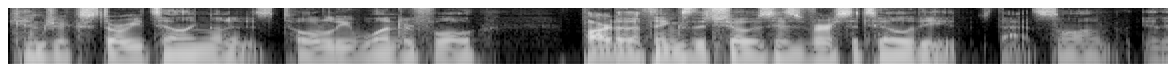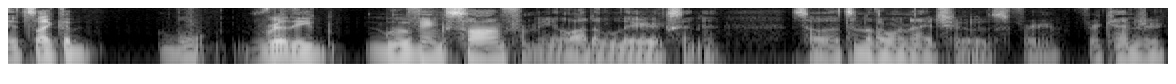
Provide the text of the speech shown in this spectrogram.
Kendrick's storytelling on it is totally wonderful. part of the things that shows his versatility is that song, and it's like a really moving song for me. A lot of lyrics in it, so that's another one I chose for for Kendrick.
